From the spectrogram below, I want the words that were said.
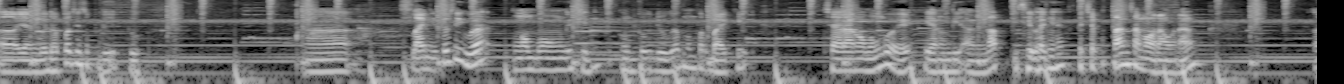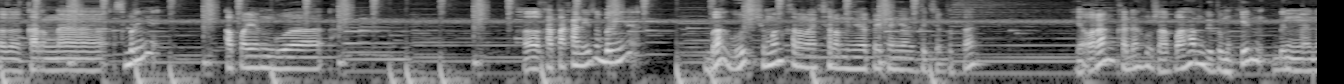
uh, yang gue dapet sih seperti itu. Uh, selain itu sih gue ngomong di sini untuk juga memperbaiki cara ngomong gue yang dianggap istilahnya kecepatan sama orang-orang uh, karena sebenarnya apa yang gue uh, katakan itu sebenarnya bagus cuman karena cara menyampaikan yang kecepatan ya orang kadang susah paham gitu. Mungkin dengan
